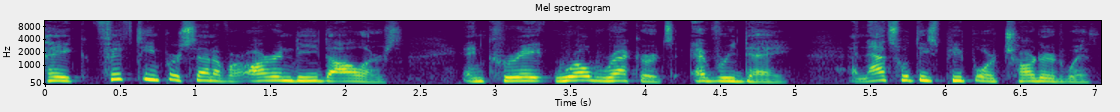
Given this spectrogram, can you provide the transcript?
take 15% of our R&D dollars and create world records every day. And that's what these people are chartered with.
